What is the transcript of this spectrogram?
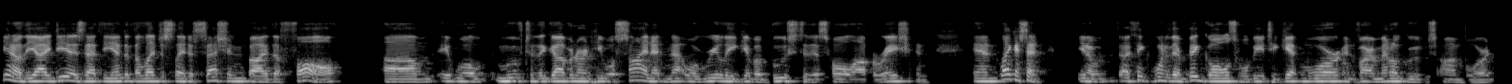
you know, the idea is that at the end of the legislative session by the fall, um, it will move to the governor and he will sign it, and that will really give a boost to this whole operation. And like I said, you know, I think one of their big goals will be to get more environmental groups on board.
